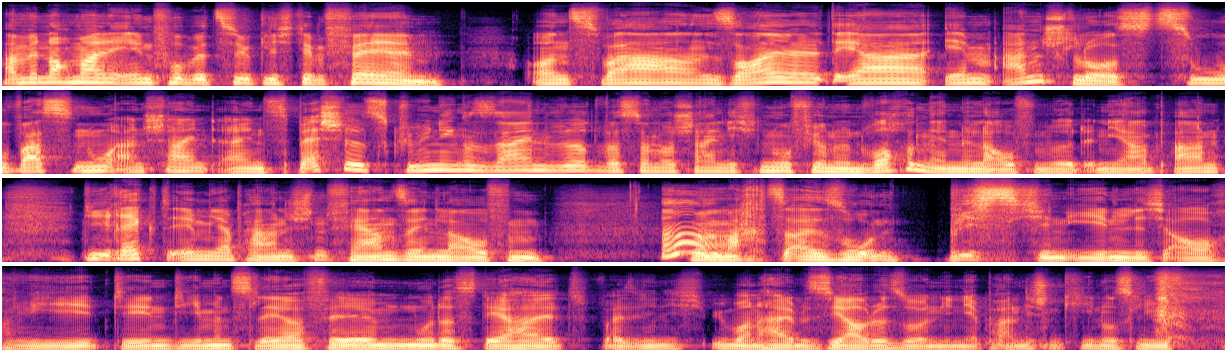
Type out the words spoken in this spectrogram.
Haben wir nochmal eine Info bezüglich dem Film. Und zwar soll der im Anschluss zu was nur anscheinend ein Special Screening sein wird, was dann wahrscheinlich nur für ein Wochenende laufen wird in Japan, direkt im japanischen Fernsehen laufen. Ah. Man macht's also ein bisschen ähnlich auch wie den Demon Slayer Film, nur dass der halt, weiß ich nicht, über ein halbes Jahr oder so in den japanischen Kinos lief.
